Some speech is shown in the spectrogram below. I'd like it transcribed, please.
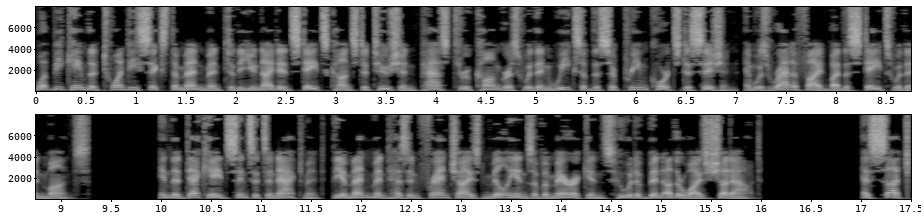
What became the 26th Amendment to the United States Constitution passed through Congress within weeks of the Supreme Court's decision, and was ratified by the states within months. In the decade since its enactment, the amendment has enfranchised millions of Americans who would have been otherwise shut out. As such,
